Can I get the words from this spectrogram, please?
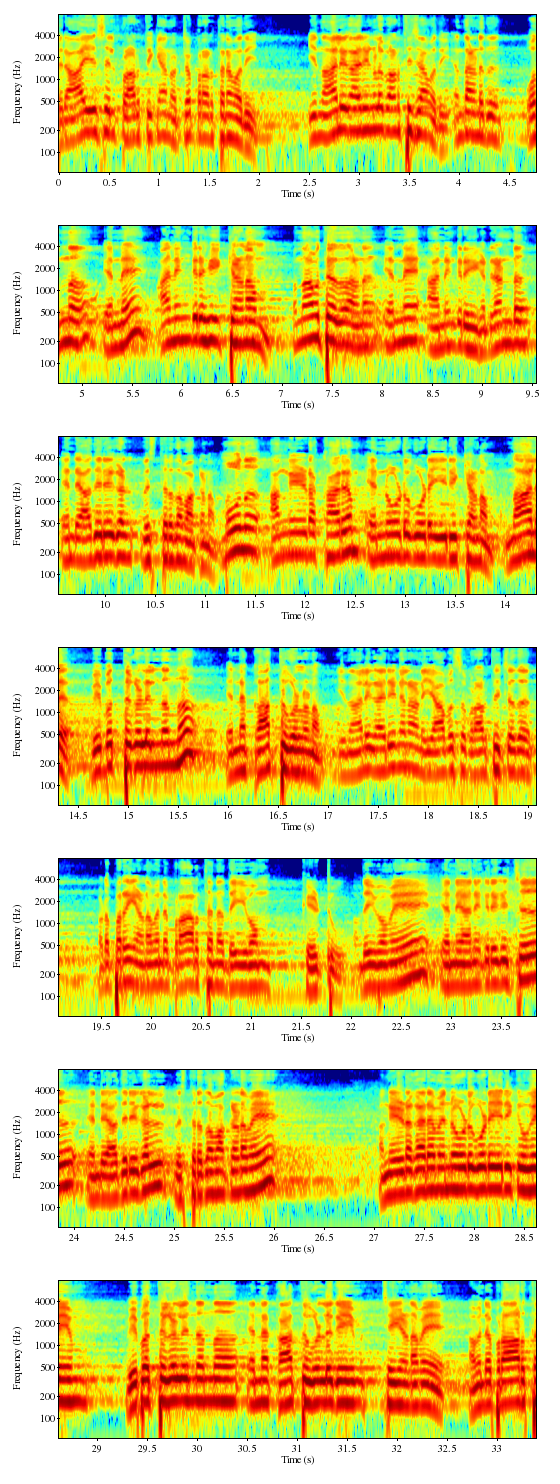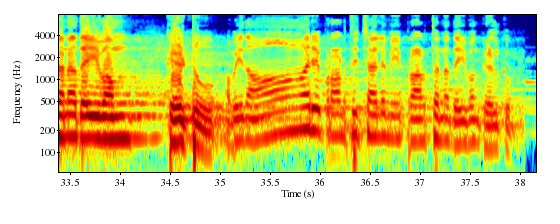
ഒരായുസിൽ പ്രാർത്ഥിക്കാൻ ഒറ്റ പ്രാർത്ഥന മതി. ഈ നാല് കാര്യങ്ങൾ പ്രാർത്ഥിച്ചാൽ മതി. എന്താണിത്? ഒന്ന് എന്നെ അനുഗ്രഹിക്കണം. ഒന്നാമത്തേതാണ് എന്നെ അനുഗ്രഹിക്കണം. രണ്ട് എന്റെ അതിരുകൾ വിസ്തൃതമാക്കണം. മൂന്ന് അങ്ങയുടെ കരം എന്നോടുകൂടെ ഇരിക്കണം. നാല് വിപത്തുകളിൽ നിന്ന് എന്നെ കാത്തുകൊള്ളണം. ഈ നാല് കാര്യങ്ങളാണ് യാബസ് പ്രാർത്ഥിച്ചത്. അവിടെ പറയുകയാണ് അവന്റെ പ്രാർത്ഥന ദൈവം കേട്ടു. ദൈവമേ എന്നെ അനുഗ്രഹിച്ച് എന്റെ അതിരുകൾ വിസ്തൃതമാക്കണമേ. അങ്ങയുടെ കരം എന്നോടുകൂടെ ഇരിക്കുകയും വിപത്തുകളിൽ നിന്ന് എന്നെ കാത്തുകൊള്ളുകയും ചെയ്യണമേ. അവന്റെ പ്രാർത്ഥന ദൈവം കേട്ടു. അപ്പൊ ഇതാര് പ്രാർത്ഥിച്ചാലും ഈ പ്രാർത്ഥന ദൈവം കേൾക്കും.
